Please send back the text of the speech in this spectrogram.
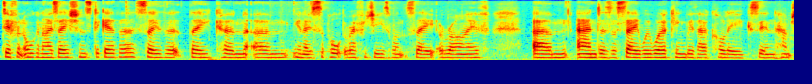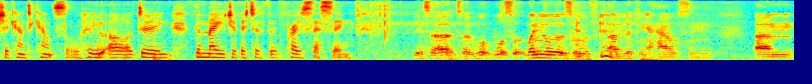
different organisations together so that they can, um, you know, support the refugees once they arrive. Um, and as I say, we're working with our colleagues in Hampshire County Council who are doing the major bit of the processing. Yeah. So uh, so what what sort when you're sort of um, looking at a house and um,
